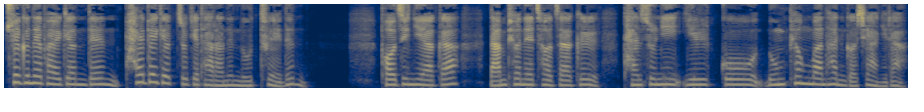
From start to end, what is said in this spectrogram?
최근에 발견된 800여 쪽에 달하는 노트에는 버지니아가 남편의 저작을 단순히 읽고 논평만 한 것이 아니라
